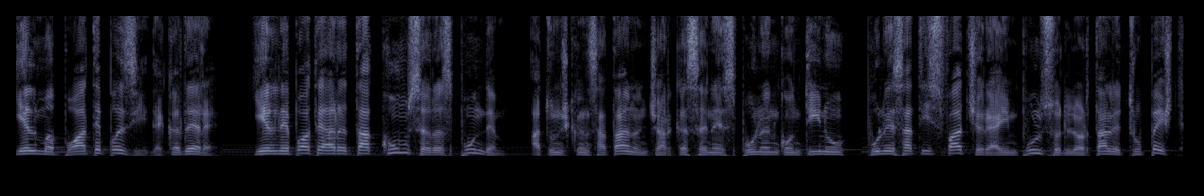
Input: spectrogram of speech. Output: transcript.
El mă poate păzi de cădere. El ne poate arăta cum să răspundem atunci când Satan încearcă să ne spună în continuu pune satisfacerea impulsurilor tale trupești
